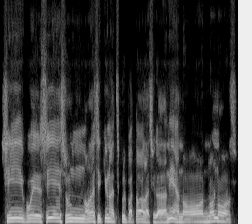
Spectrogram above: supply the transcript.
Sí, pues sí, es un, ahora sí que una disculpa a toda la ciudadanía, no, no nos,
